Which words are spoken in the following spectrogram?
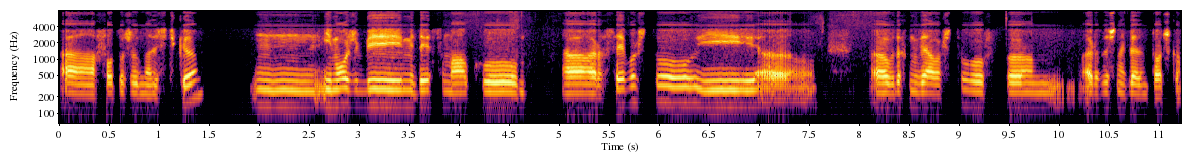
а, фотожурналистика и може би ми действа малко а, разсеващо и а, а, вдъхновяващо в а, различна гледна точка.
